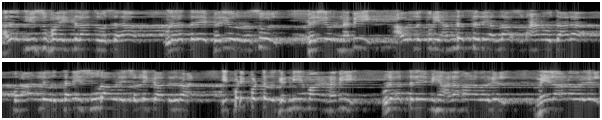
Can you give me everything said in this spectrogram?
அதற்கு யூசுப் அலை சலாத்து வசலாம் உலகத்திலே பெரிய ஒரு ரசூல் பெரிய ஒரு நபி அவர்களுக்குரிய அந்தஸ்திலே அல்லாஹ் சுஹானோ தாலா குரானிலே ஒரு தனி சூறாவளை சொல்லி காட்டுகிறான். இப்படிப்பட்ட ஒரு கண்ணியமான நபி உலகத்திலே மிக அழகானவர்கள் மேலானவர்கள்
